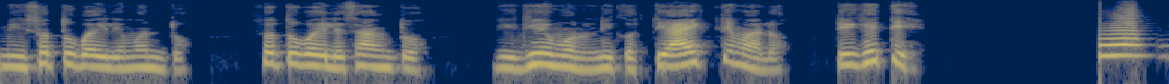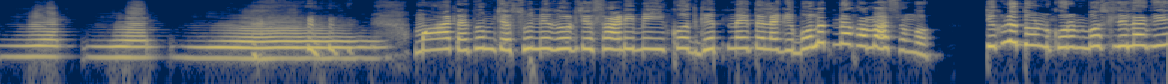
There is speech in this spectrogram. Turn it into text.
मी सतुबाईले म्हणतो. सतुबाईले सांगतो. की घे म्हणून निको ती ऐकते मला. ती घेते. मग आता तुमच्या सुनेजोडची साडी मी इकत घेत नाही त्याला बोलत नका मा संग तिकडे तोंड करून बसले लागे?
